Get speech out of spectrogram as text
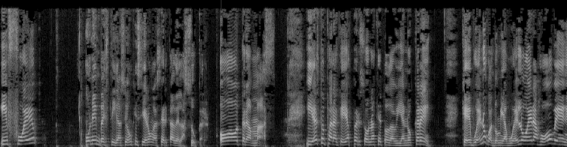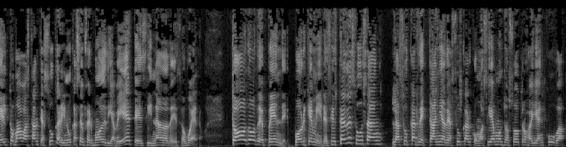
y fue una investigación que hicieron acerca del azúcar. Otra más. Y esto es para aquellas personas que todavía no creen que bueno, cuando mi abuelo era joven, él tomaba bastante azúcar y nunca se enfermó de diabetes y nada de eso. Bueno, todo depende, porque mire, si ustedes usan el azúcar de caña de azúcar como hacíamos nosotros allá en Cuba,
